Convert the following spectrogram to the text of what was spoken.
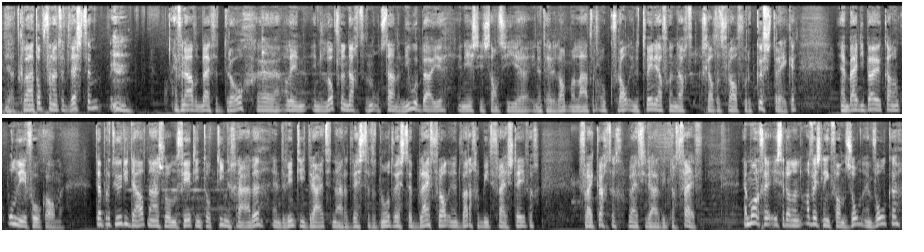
Ja, het klaart op vanuit het westen. En vanavond blijft het droog. Uh, alleen in de loop van de nacht ontstaan er nieuwe buien. In eerste instantie uh, in het hele land, maar later ook vooral in de tweede helft van de nacht geldt het vooral voor de kuststreken. En bij die buien kan ook onweer voorkomen. De temperatuur die daalt naar zo'n 14 tot 10 graden. En de wind die draait naar het westen tot noordwesten blijft vooral in het Waddengebied vrij stevig. Vrij krachtig blijft hij daar windkracht 5. En morgen is er dan een afwisseling van zon en wolken.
